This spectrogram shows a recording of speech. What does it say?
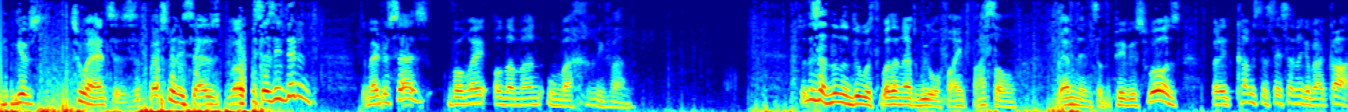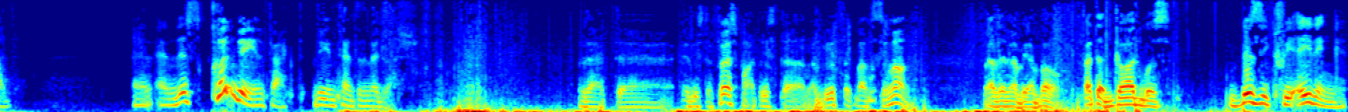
he gives two answers. The first one he says, well, he says he didn't. The Medrash says, Borei olaman umachrivan. So this has nothing to do with whether or not we will find fossil remnants of the previous worlds, but it comes to say something about God. And, and this could be, in fact, the intent of the Midrash. That, uh, at least the first part, at least uh, Rabbi Yitzchak Bar Simon, rather than Rabbi Abo. The fact that God was busy creating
